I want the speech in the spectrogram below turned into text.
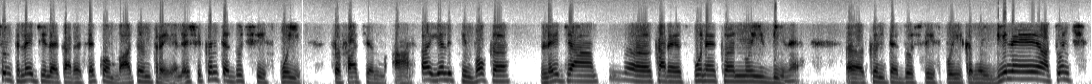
sunt legile care se combat între ele și când te duci și spui să facem asta, el îți invocă legea uh, care spune că nu-i bine. Uh, când te duci să-i spui că nu-i bine, atunci Uh,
